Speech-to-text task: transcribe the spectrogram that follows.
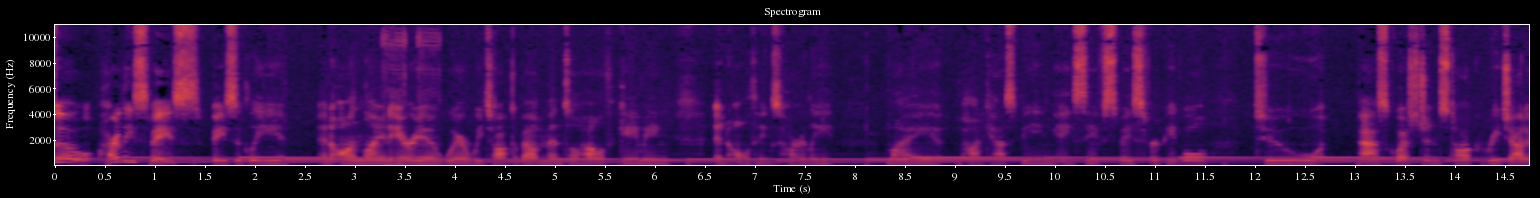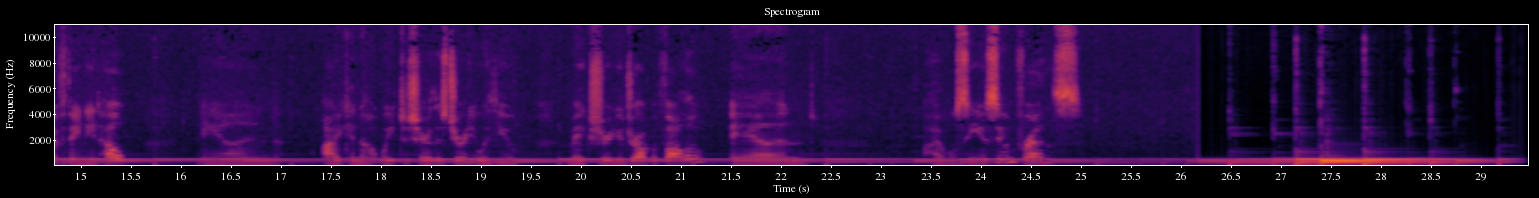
So, Harley Space, basically an online area mm-hmm. where we talk about mental health, gaming, and all things Harley. My podcast being a safe space for people to ask questions, talk, reach out if they need help, and I cannot wait to share this journey with you. Make sure you drop a follow, and I will see you soon, friends.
